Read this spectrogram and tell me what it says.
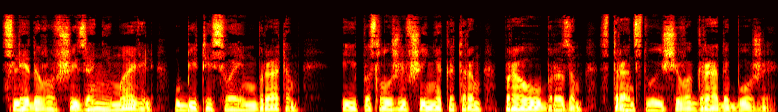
Следовавший за ним Авель, убитый своим братом и послуживший некоторым прообразом странствующего града Божия,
